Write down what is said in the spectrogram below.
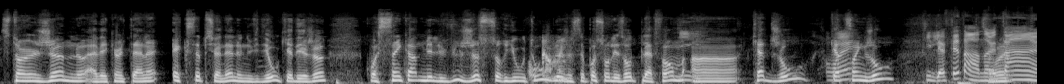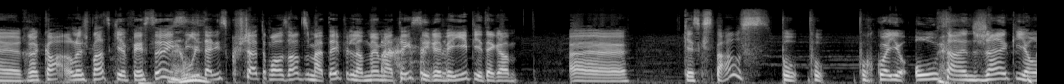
C'est un jeune là, avec un talent exceptionnel. Une vidéo qui a déjà quoi 50 000 vues juste sur YouTube. Oh, là, je sais pas sur les autres plateformes en quatre jours, quatre Ouais. cinq jours? Puis il l'a fait en un Ouais. temps euh, record. Là. Je pense qu'il a fait ça. Il, Ben il oui. est allé se coucher à 3 heures du matin, puis le lendemain matin, il s'est réveillé, puis il était comme euh, Qu'est-ce qui se passe? Pour, pour, pourquoi il y a autant de gens qui ont,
